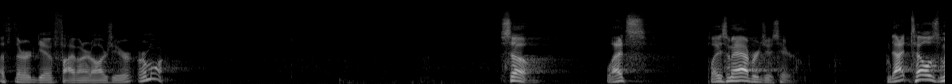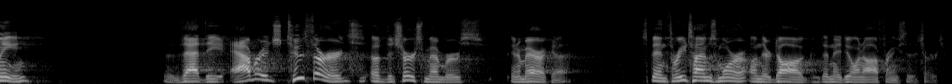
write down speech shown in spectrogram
A third give $500 a year or more. So, let's play some averages here. That tells me that the average two thirds of the church members in America spend three times more on their dog than they do on offerings to the church.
